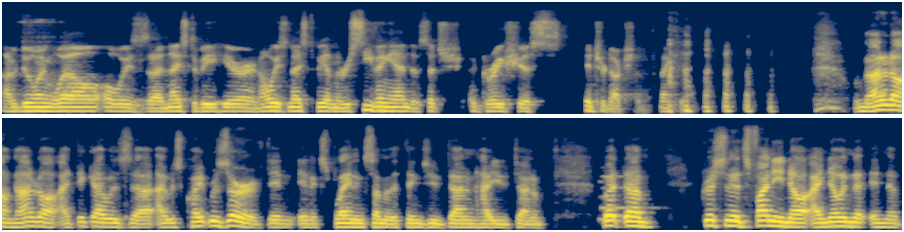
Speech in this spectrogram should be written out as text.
I'm doing well. Always uh, nice to be here and always nice to be on the receiving end of such a gracious introduction. Thank you. well, not at all, not at all. I think I was uh, I was quite reserved in in explaining some of the things you've done and how you've done them. But um, Christian, it's funny, you know. I know in the in the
